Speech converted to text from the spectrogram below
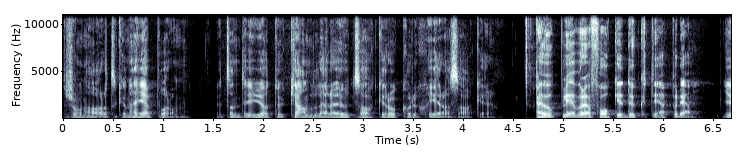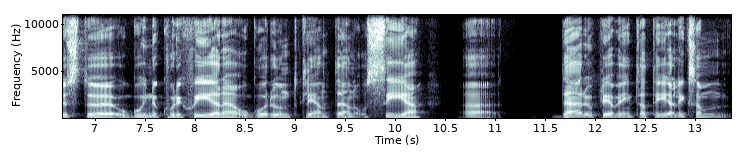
person har, att du kan heja på dem. Utan det är ju att du kan lära ut saker och korrigera saker. Jag upplever att folk är duktiga på det. Just uh, att gå in och korrigera och gå runt klienten och se. eh, där upplever jag inte att det är liksom...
